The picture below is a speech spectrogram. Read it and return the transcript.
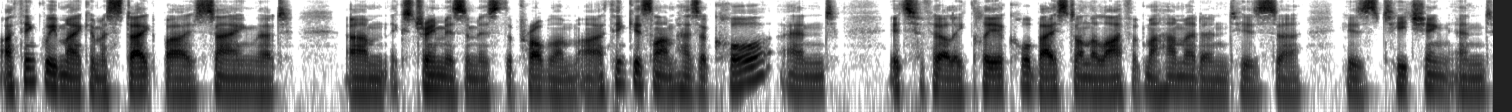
I think we make a mistake by saying that um, extremism is the problem. I think Islam has a core, and it's a fairly clear core based on the life of Muhammad and his uh, his teaching. And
